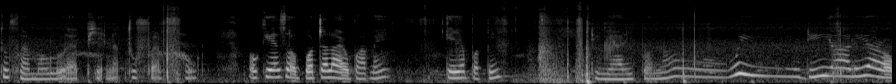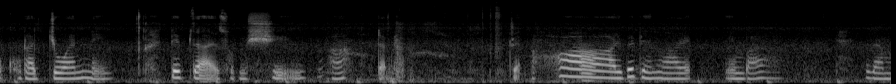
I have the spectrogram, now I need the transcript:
သူ့ဖန်မဟုတ်လို့အဖြစ်နဲ့သူ့ဖန်မဟုတ်โอเคဆိုပေါ်တက်လိုက်အောင်ပါမယ်ကဲရပါပြီ ဒီနေရာလေးပေါ့နော်ဝီဒီဟာလေးကတော့ခေါ်တာကျွမ်းနေတက်ကြရဆိုမရှိဘူးဟာတက်မယ်တက်ဟာဒီဘက်ပြန်လာရဲ့အင်းပါဒါမ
